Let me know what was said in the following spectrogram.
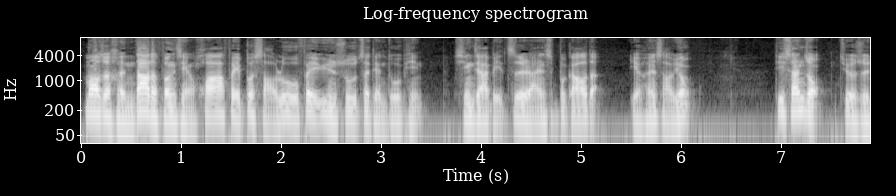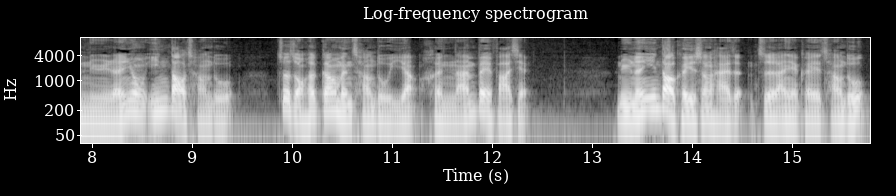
冒着很大的风险，花费不少路费运输这点毒品，性价比自然是不高的，也很少用。第三种就是女人用阴道藏毒，这种和肛门藏毒一样，很难被发现。女人阴道可以生孩子，自然也可以藏毒。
